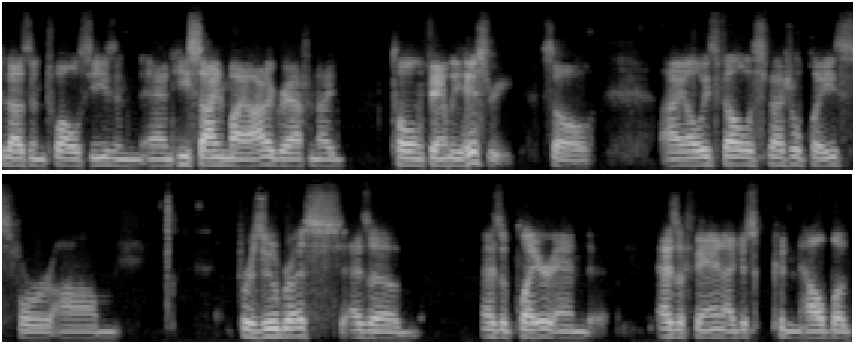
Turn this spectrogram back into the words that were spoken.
2012 season, and he signed my autograph, and I told him family history. So I always felt a special place for um, for Zubrus as a as a player and as a fan. I just couldn't help but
